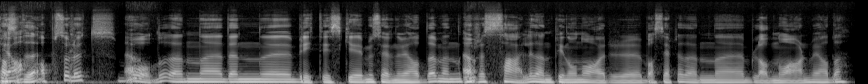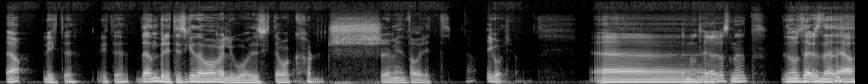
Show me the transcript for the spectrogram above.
passe ja, til det? absolutt. Både den, eh, den eh, britiske museene vi hadde, men kanskje særlig den pinot noir-baserte, den Blad Noiren vi hadde. Ja, riktig. riktig. Den britiske den var veldig god. Det var kanskje min favoritt i går. Eh, Det noteres ned. Det noteres ned, ja.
